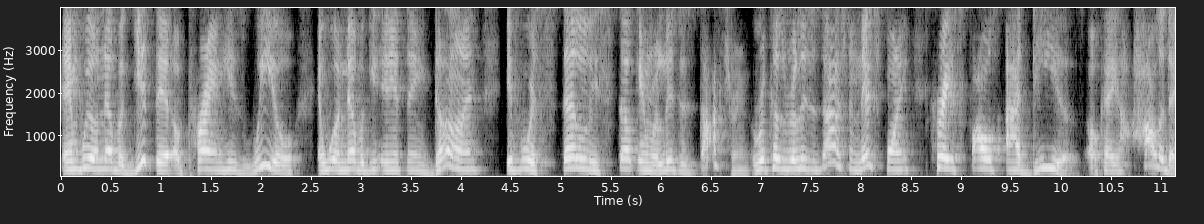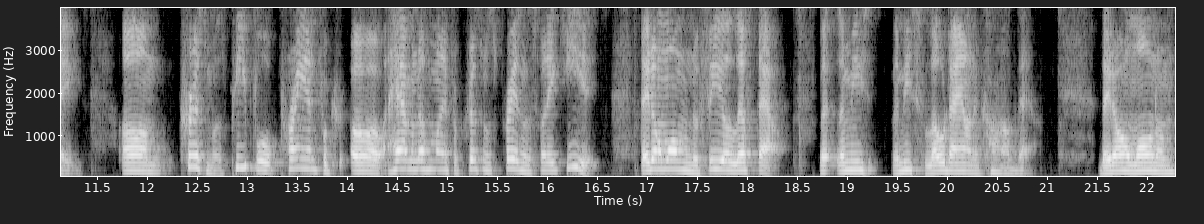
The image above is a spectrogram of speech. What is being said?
and we'll never get that of praying His will, and we'll never get anything done if we're steadily stuck in religious doctrine. Because religious doctrine, next point, creates false ideas. Okay, holidays, um, Christmas, people praying for uh have enough money for Christmas presents for their kids. They don't want them to feel left out. Let, let me let me slow down and calm down they don't want them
